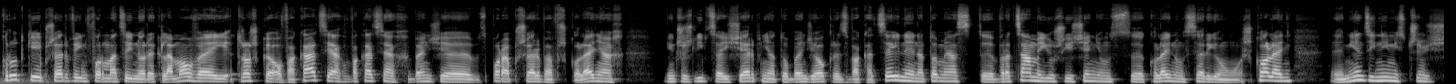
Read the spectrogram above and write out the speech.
krótkiej przerwy informacyjno-reklamowej troszkę o wakacjach. W wakacjach będzie spora przerwa w szkoleniach. Większość lipca i sierpnia to będzie okres wakacyjny, natomiast wracamy już jesienią z kolejną serią szkoleń, między innymi z czymś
